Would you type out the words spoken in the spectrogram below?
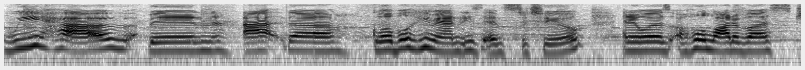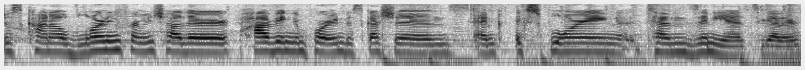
We have been at the Global Humanities Institute and it was a whole lot of us just kind of learning from each other, having important discussions and exploring Tanzania together.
